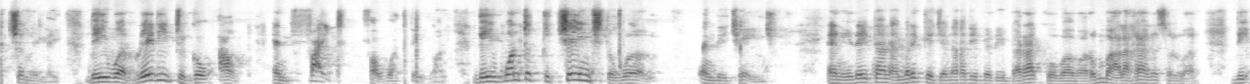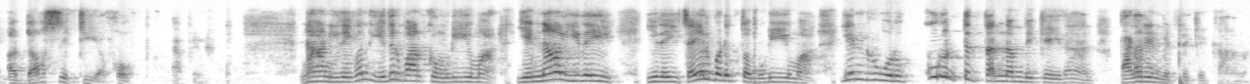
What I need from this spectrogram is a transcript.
அச்சம் இல்லை they were ready to go out and fight for what they want they wanted to change the world and the change and இதைத்தான் அமெரிக்க ஜனாதிபதி பராக் ஒபாமா ரொம்ப அழகாக சொல்வார். தி அடாசிட்டி ஆஃப் ஹோப் அப்படின்னு. நான் இதை வந்து எதிர்பார்க்க முடியுமா? என்னால் இதை இதை செயல்படுத்த முடியுமா? என்று ஒரு குருட்டு தன்னம்பிக்கை தான் பலரின் வெற்றிக்கு காரணம்.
